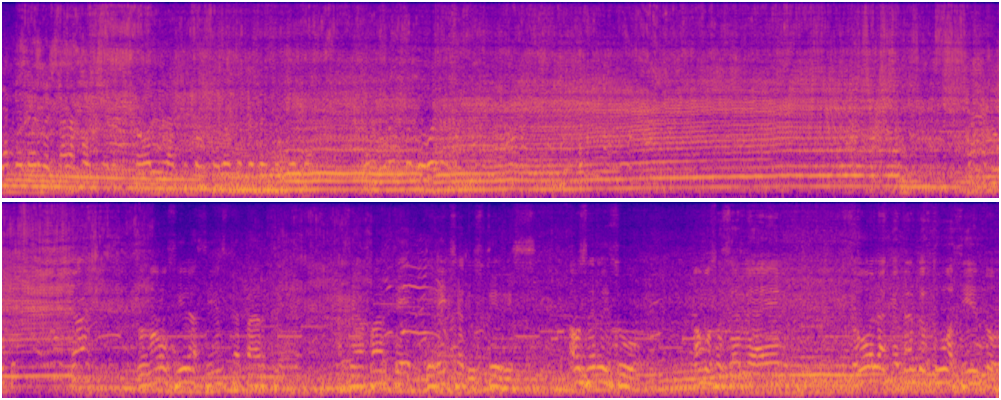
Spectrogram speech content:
Ya que sol, la que te a pasar. Nos vamos a ir hacia esta parte, hacia la parte derecha de ustedes. Vamos a hacerle su, vamos a hacerle a él su ola que tanto estuvo haciendo.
